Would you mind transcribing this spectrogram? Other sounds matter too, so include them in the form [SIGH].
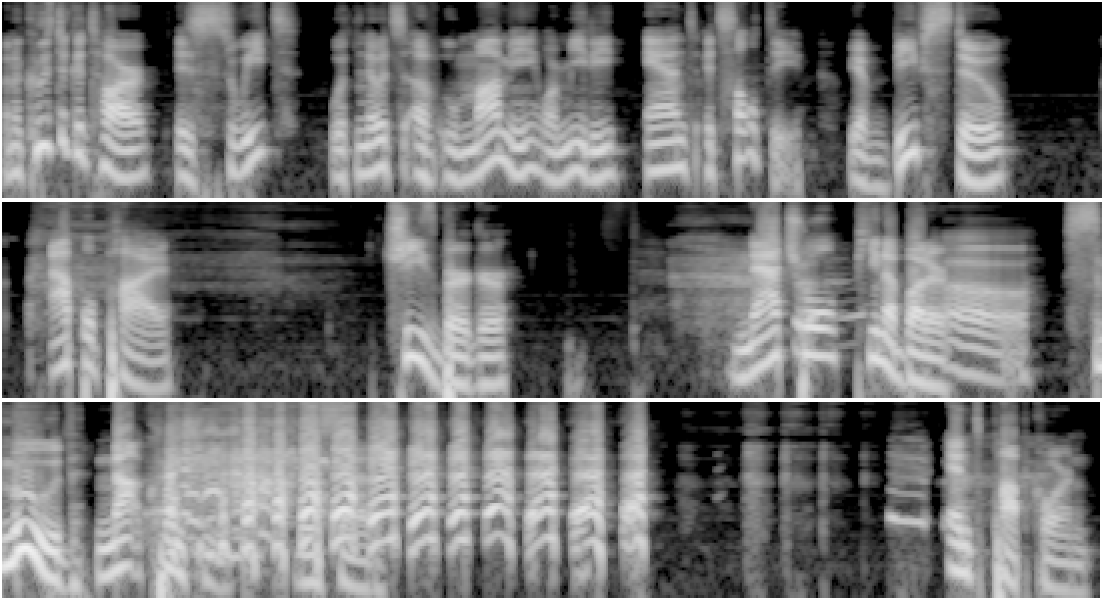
An acoustic guitar is sweet with notes of umami or meaty, and it's salty. We have beef stew, apple pie, cheeseburger, natural [LAUGHS] peanut butter, Oh. smooth, not crunchy, they said, [LAUGHS] and popcorn.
